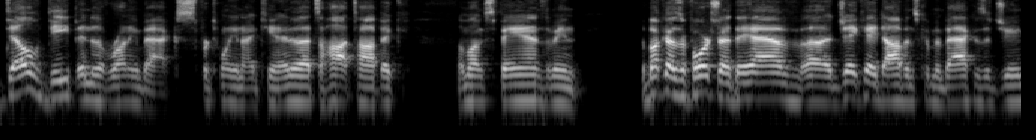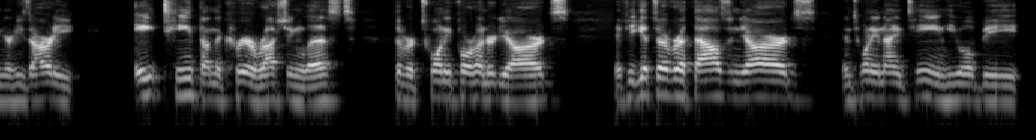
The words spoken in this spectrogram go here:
delve deep into the running backs for 2019. I know that's a hot topic amongst fans. I mean, the Buckeyes are fortunate they have uh, J.K. Dobbins coming back as a junior. He's already 18th on the career rushing list, over 2,400 yards. If he gets over a thousand yards in 2019, he will be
